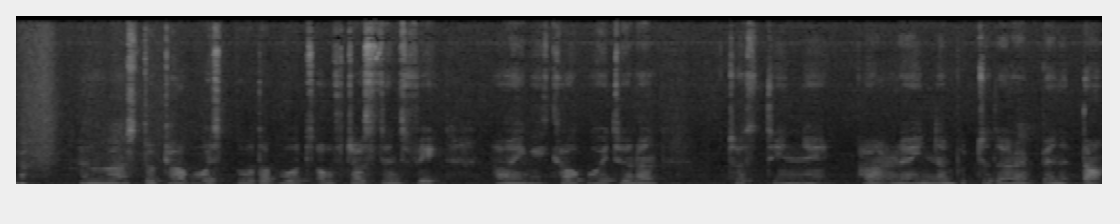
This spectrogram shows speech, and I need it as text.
해봐. At once the cowboys pulled the boots off Justin's feet. 다행히 카우보이들은 저스틴의 발에 있는 부츠들을 빼냈다.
